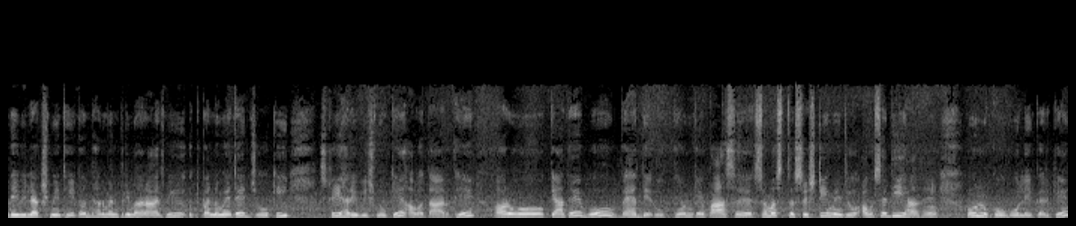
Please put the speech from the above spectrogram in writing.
देवी लक्ष्मी थी तो धनवंतरी महाराज भी उत्पन्न हुए थे, जो कि श्री हरि विष्णु के अवतार थे। और वो क्या थे? वो वैद्य रूप थे। उनके पास समस्त सृष्टि में जो औषधियाँ हैं, उनको वो लेकर के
